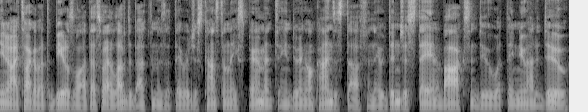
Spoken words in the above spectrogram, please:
you know, I talk about the Beatles a lot. That's what I loved about them is that they were just constantly experimenting and doing all kinds of stuff, and they didn't just stay in a box and do what they knew how to do.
